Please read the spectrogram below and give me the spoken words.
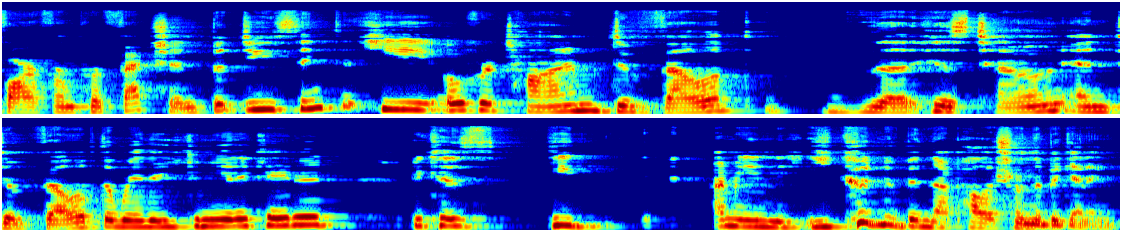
far from perfection, but do you think that he over time developed the his tone and developed the way that he communicated because he I mean, he couldn't have been that polished from the beginning.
